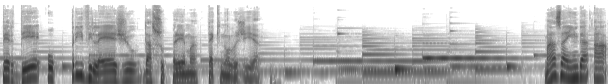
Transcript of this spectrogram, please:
perder o privilégio da suprema tecnologia. Mas ainda há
